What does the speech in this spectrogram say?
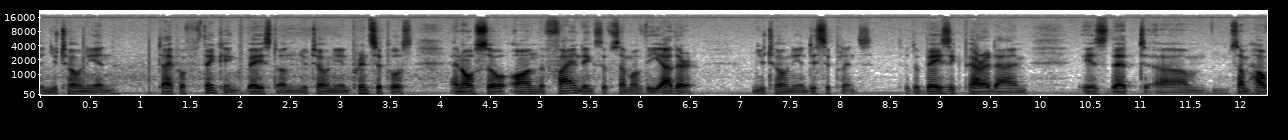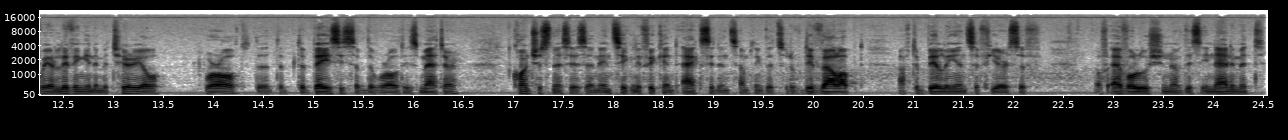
the Newtonian type of thinking, based on Newtonian principles, and also on the findings of some of the other Newtonian disciplines. So the basic paradigm is that um, somehow we are living in a material world. The, the, the, basis of the world is matter. Consciousness is an insignificant accident, something that sort of developed after billions of years of, of evolution of this inanimate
